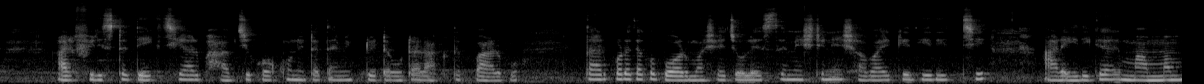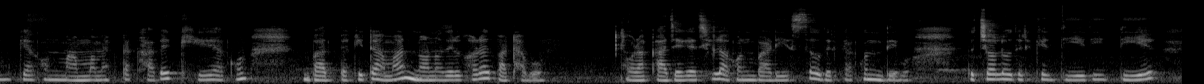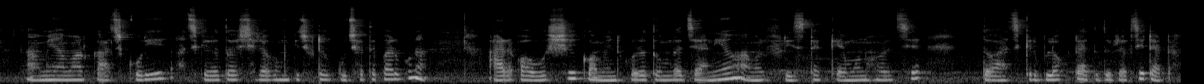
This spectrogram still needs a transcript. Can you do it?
আর ফ্রিজটা দেখছি আর ভাবছি কখন এটাতে আমি একটু এটা ওটা রাখতে পারব। তারপরে দেখো বরমশাই চলে এসছে মিষ্টি নিয়ে, সবাইকে দিয়ে দিচ্ছি। আর এইদিকে মাম্মামকে এখন, মাম্মাম একটা খাবে, খেয়ে এখন বাদ বাকিটা আমার ননদের ঘরে পাঠাবো। ওরা কাজে গেছিল, এখন বাড়ি এসছে, ওদেরকে এখন দেব। তো চলো ওদেরকে দিয়ে দিই, দিয়ে আমি আমার কাজ করি। আজকের তো আর সেরকম কিছুটা গুছাতে পারব না। আর অবশ্যই কমেন্ট করে তোমরা জানিও আমার ফ্রিজটা কেমন হয়েছে। তো আজকের ব্লগটা এত দূর রাখছি, টাটা।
